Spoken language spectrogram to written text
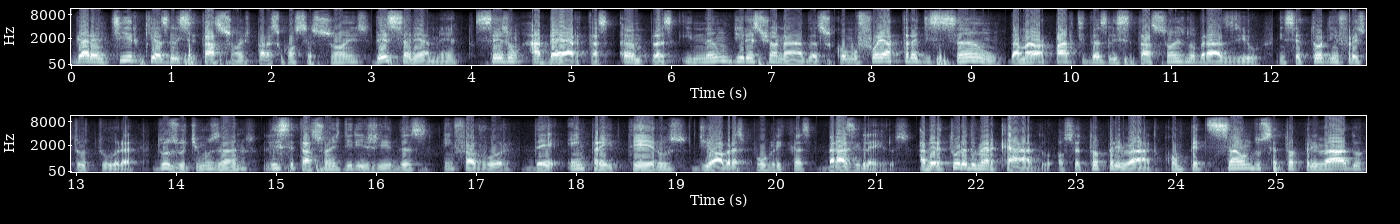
garantir que as licitações para as concessões de saneamento sejam abertas, amplas e não direcionadas, como foi a tradição da maior parte das licitações no Brasil em setor de infraestrutura dos últimos anos, licitações dirigidas em favor de empreiteiros de obras públicas brasileiros. Abertura do mercado ao setor privado, competição do setor privado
